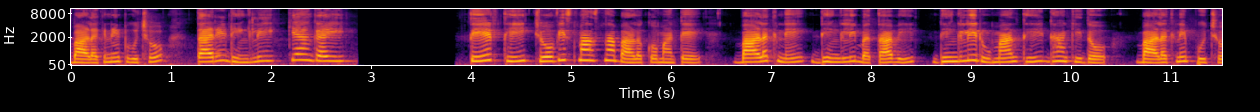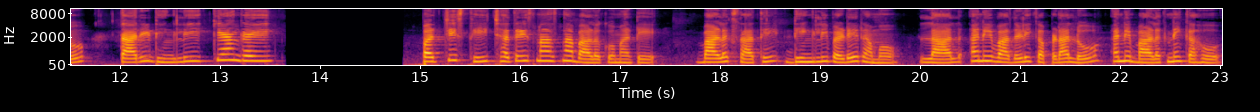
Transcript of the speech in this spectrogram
બાળકને પૂછો, તારી ઢીંગલી ક્યાં ગઈ? તેરથી ચોવીસ માસના બાળકો માટે બાળકને ઢીંગલી બતાવી ઢીંગલી રૂમાલથી ઢાંકી દો. બાળકને પૂછો, તારી ઢીંગલી ક્યાં ગઈ? પચીસથી છત્રીસ માસના બાળકો માટે બાળક સાથે ઢીંગલી વડે રમો. લાલ અને વાદળી કપડાં લો અને બાળકને કહો,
